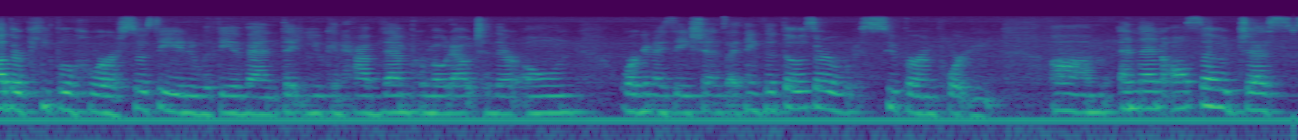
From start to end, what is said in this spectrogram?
other people who are associated with the event that you can have them promote out to their own organizations. I think that those are super important. Um, and then also just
